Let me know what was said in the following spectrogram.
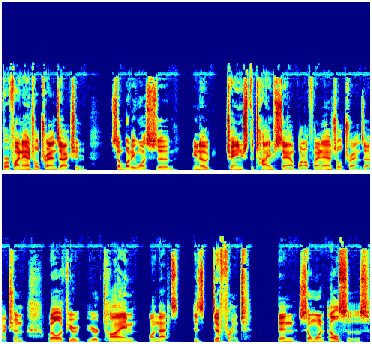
for a financial transaction somebody wants to you know change the timestamp on a financial transaction. Well if your your time on that is different than someone else's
